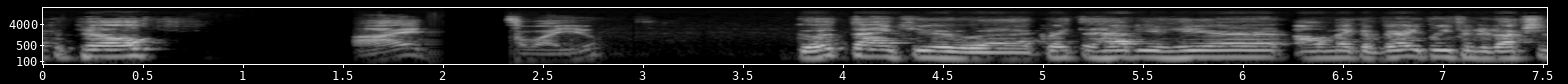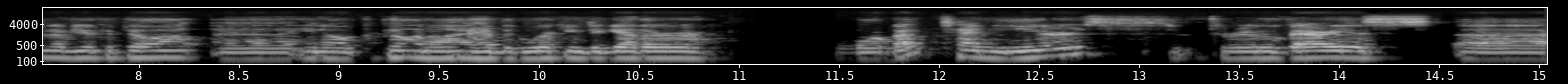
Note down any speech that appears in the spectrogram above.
Kapil. Hi, how are you? Good, thank you. Uh, great to have you here. I'll make a very brief introduction of you, Kapil. Uh, you know, Kapil and I have been working together for about 10 years through various uh,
